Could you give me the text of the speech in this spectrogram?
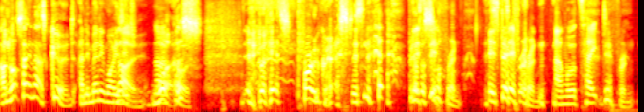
I'm not saying that's good, and in many ways No, it's no, worse, but it's progress, isn't it? But it's Of a sort. different. It's, different. and we'll take different.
